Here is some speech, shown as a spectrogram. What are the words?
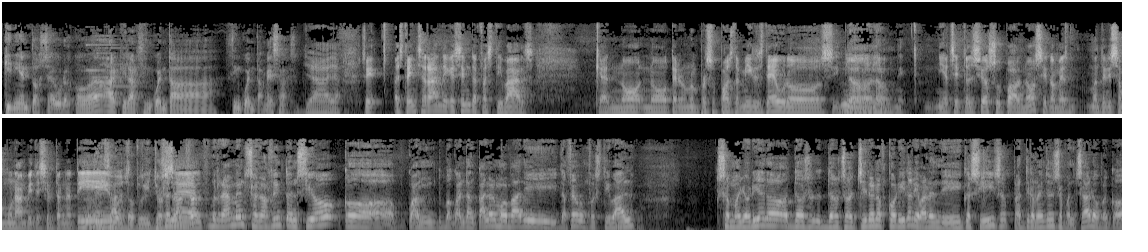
500 euros como alquilar 50, 50 mesas. Ja, ja. O sigui, estem xerrant, diguéssim, de festivals que no, no tenen un pressupost de mils d'euros i ni, No, no. ni, ni és intenció, supos, no? Si només mantenir-se en un àmbit així alternatiu, Exacto. do it La nostra, yourself... realment la nostra intenció que quan, quan en Carles me'l va dir de fer un festival la majoria de, de, de els Children of Corita li van dir que sí se- pràcticament sense pensar-ho perquè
